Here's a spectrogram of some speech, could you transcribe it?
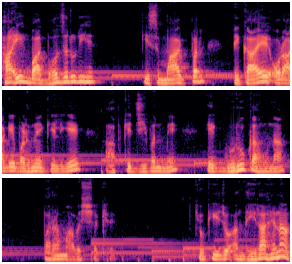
हाँ एक बात बहुत ज़रूरी है कि इस मार्ग पर टिकाए और आगे बढ़ने के लिए आपके जीवन में एक गुरु का होना परम आवश्यक है। क्योंकि जो अंधेरा है ना,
